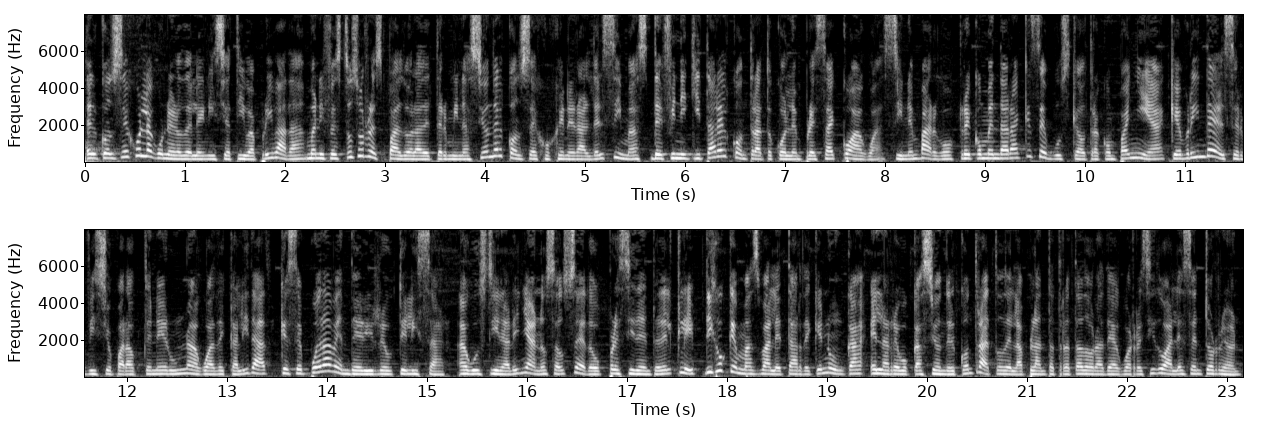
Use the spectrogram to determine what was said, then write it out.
El Consejo Lagunero de la Iniciativa Privada manifestó su respaldo a la determinación del Consejo General del CIMAS de finiquitar el contrato con la empresa Ecoagua. Sin embargo, recomendará que se busque otra compañía que brinde el servicio para obtener un agua de calidad que se pueda vender y reutilizar. Agustín Arellano Saucedo, presidente del CLIP, dijo que más vale tarde que nunca en la revocación del contrato de la planta tratadora de aguas residuales en Torreón,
